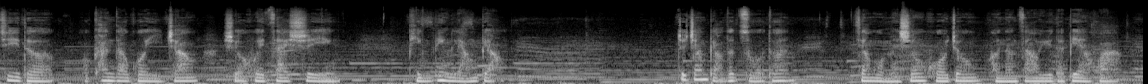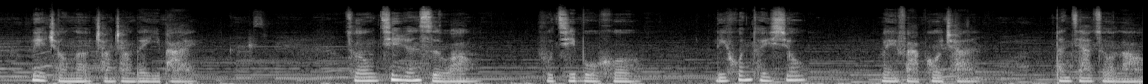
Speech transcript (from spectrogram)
记得我看到过一张社会再适应评定量表，这张表的左端。将我们生活中可能遭遇的变化列成了长长的一排，从亲人死亡、夫妻不和、离婚退休、违法破产、搬家坐牢，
